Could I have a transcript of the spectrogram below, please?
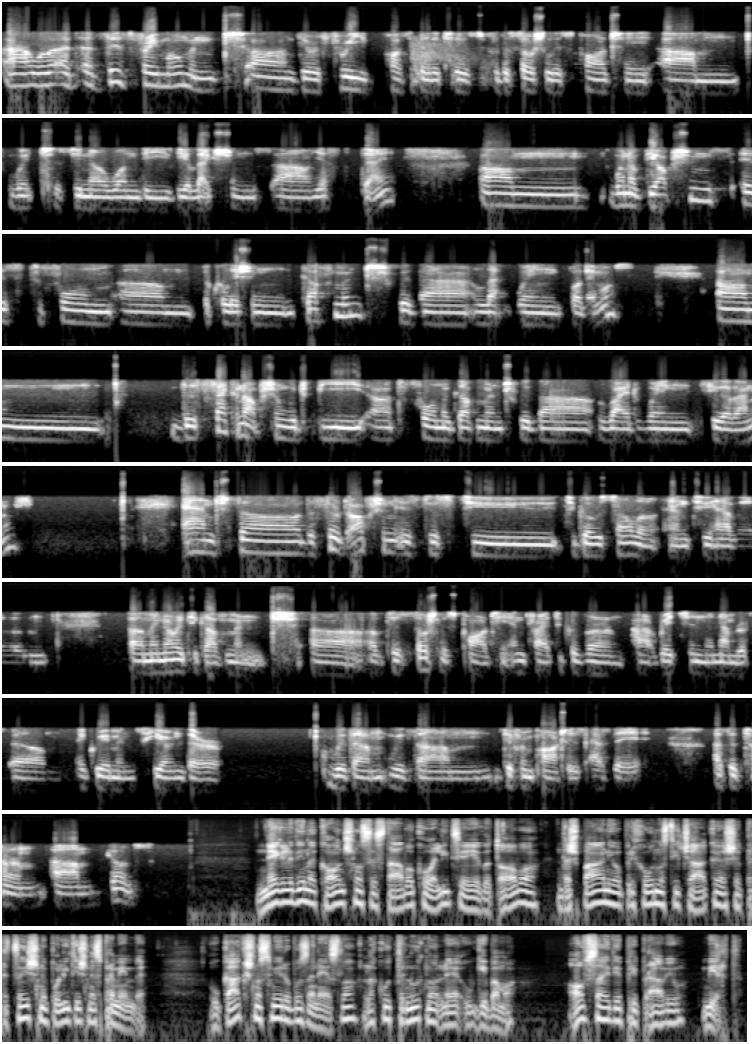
Uh, well, at, at, this very moment, um, there are three possibilities for the Socialist Party, um, which, as you know, won the, the elections uh, yesterday. Um, one of the options is to form um, a coalition government with uh, left wing Podemos. Um, the second option would be uh, to form a government with uh, right wing Ciudadanos. And the, the third option is just to to go solo and to have a, a minority government uh, of the Socialist Party and try to govern, uh, reaching a number of um, agreements here and there with um, with um, different parties as they as the term um, goes. Ne glede na končno sestavo koalicije, je gotovo, da Španijo v prihodnosti čakajo še precejšnje politične spremembe. V kakšno smer bo zaneslo, lahko trenutno le ugibamo. Offside je pripravil Mirt.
